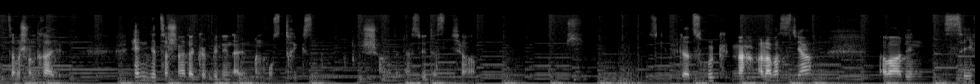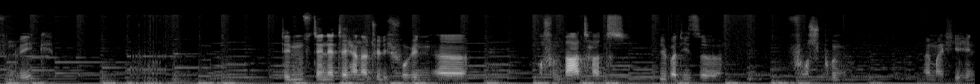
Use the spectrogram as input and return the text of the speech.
Jetzt haben wir schon drei. Hätten wir Zerschneider, können wir den alten Mann austricksen. Schade, dass wir das nicht haben. Wieder zurück nach Alabastia, aber den safen Weg, den uns der nette Herr natürlich vorhin äh, offenbart hat, über diese Vorsprünge. Einmal hier hin.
